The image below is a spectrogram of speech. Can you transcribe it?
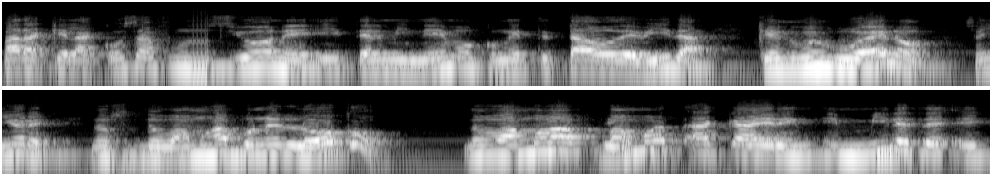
para que la cosa funcione y terminemos con este estado de vida que no es bueno. Señores, nos, vamos a poner locos. Nos vamos a, vamos a, caer en, miles de,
